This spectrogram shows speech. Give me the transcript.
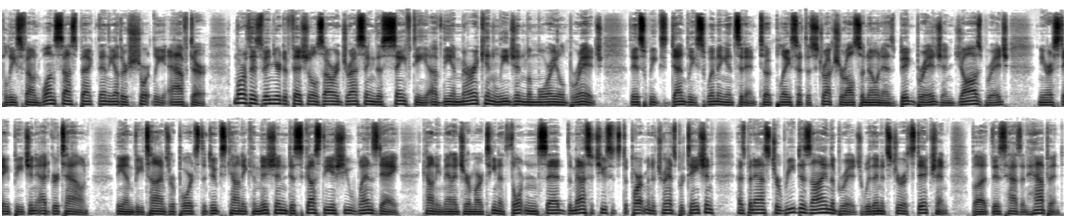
Police found one suspect, then the other shortly after. Martha's Vineyard officials are addressing the safety of the American Legion Memorial Bridge. This week's deadly swimming incident took place at the structure also known as Big Bridge and Jaws Bridge near a state beach in Edgartown. The MV Times reports the Dukes County Commission discussed the issue Wednesday. County Manager Martina Thornton said the Massachusetts Department of Transportation has been asked to redesign the bridge within its jurisdiction, but this hasn't happened.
